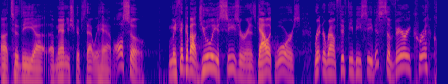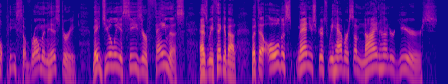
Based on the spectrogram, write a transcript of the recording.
uh, to the uh, uh, manuscripts that we have. Also, when we think about Julius Caesar and his Gallic Wars written around 50 BC, this is a very critical piece of Roman history. Made Julius Caesar famous as we think about it. But the oldest manuscripts we have are some 900 years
